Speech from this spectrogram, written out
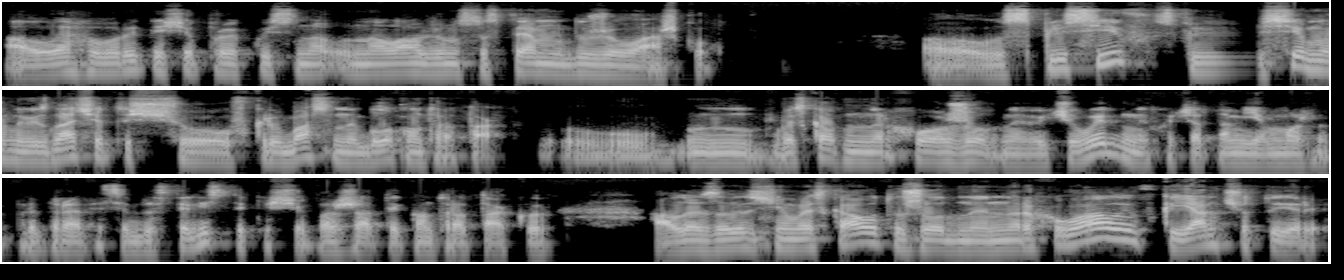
але говорити ще про якусь налагоджену систему дуже важко. Е, з плюсів з плюсів можна відзначити, що в Кривбасу не було контратак. Войскаут не нарахував жодної очевидної, хоча там є, можна придиратися до стилістики, щоб вважати контратакою. Але за визначенням войскауту жодної не рахували, в киян чотири.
